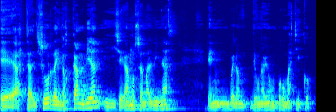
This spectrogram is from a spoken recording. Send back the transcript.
Eh, hasta el sur, de ahí nos cambian y llegamos a Malvinas en un vuelo de un avión un poco más chico.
